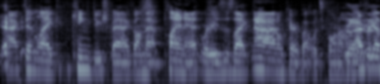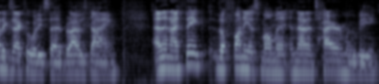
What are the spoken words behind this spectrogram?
acting like King douchebag on that planet, where he's just like, "Nah, I don't care about what's going on." Right, I forgot right. exactly what he said, but I was dying. And then I think the funniest moment in that entire movie,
